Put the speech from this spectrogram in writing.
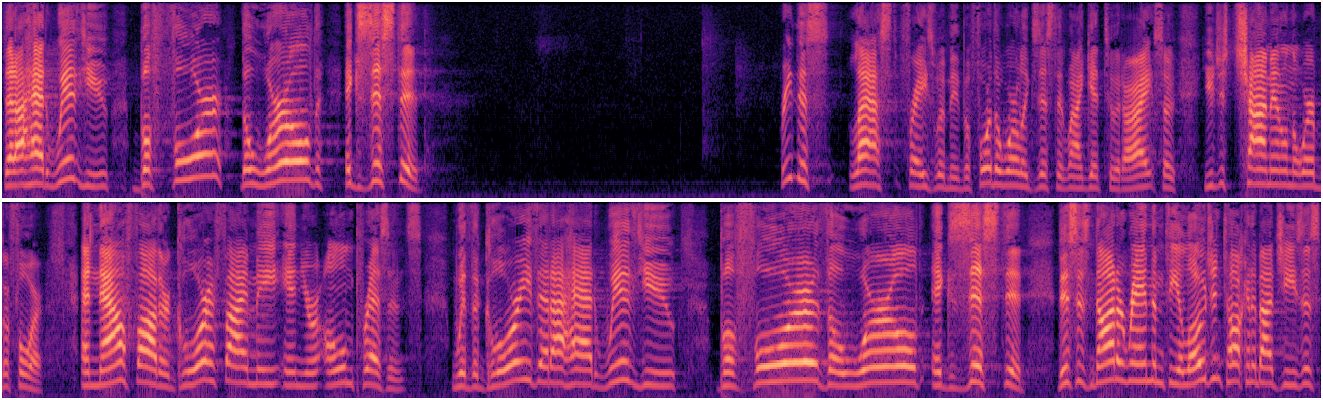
that I had with you before the world existed. Read this last phrase with me before the world existed when I get to it, all right? So you just chime in on the word before. And now, Father, glorify me in your own presence with the glory that I had with you before the world existed. This is not a random theologian talking about Jesus.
